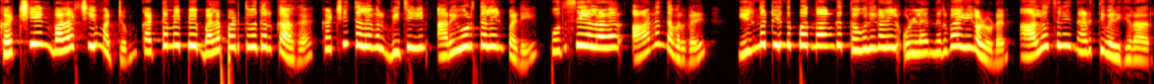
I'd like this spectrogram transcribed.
கட்சியின் வளர்ச்சி மற்றும் கட்டமைப்பை பலப்படுத்துவதற்காக கட்சித் தலைவர் விஜயின் அறிவுறுத்தலின்படி பொதுச் செயலாளர் ஆனந்த் அவர்கள் இருநூற்றி முப்பத்தி தொகுதிகளில் உள்ள நிர்வாகிகளுடன் ஆலோசனை நடத்தி வருகிறார்.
